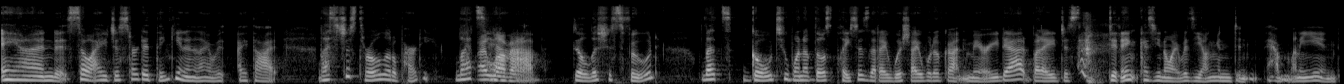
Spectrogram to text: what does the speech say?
And so I just started thinking and I was I thought, let's just throw a little party. Let's I love it. have delicious food. Let's go to one of those places that I wish I would have gotten married at, but I just didn't because you know I was young and didn't have money and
